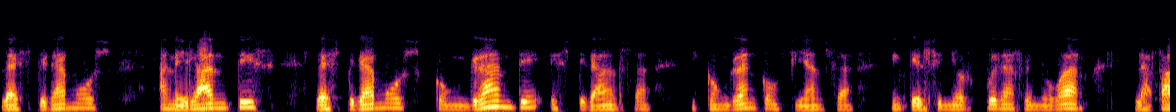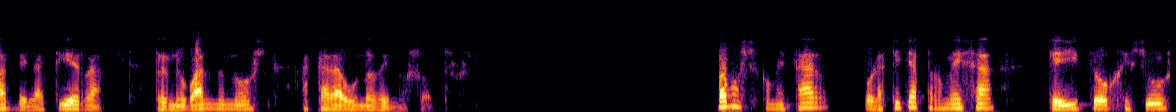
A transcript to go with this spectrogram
la esperamos anhelantes la esperamos con grande esperanza y con gran confianza en que el Señor pueda renovar la faz de la tierra, renovándonos a cada uno de nosotros. Vamos a comenzar por aquella promesa que hizo Jesús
